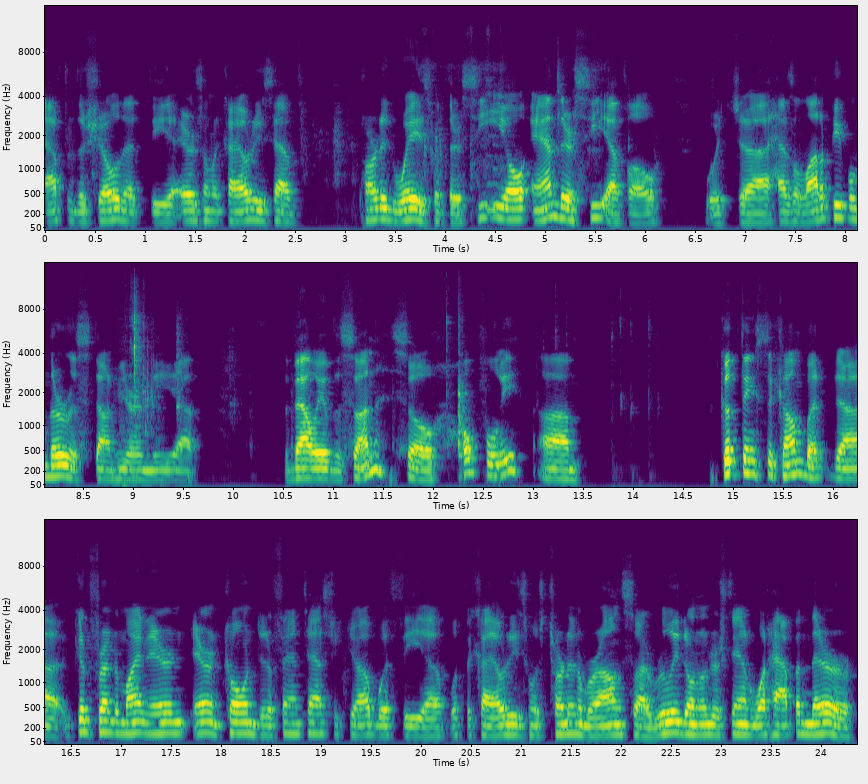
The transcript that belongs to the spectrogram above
after the show that the Arizona Coyotes have parted ways with their CEO and their CFO which uh, has a lot of people nervous down here in the uh, the Valley of the Sun. So hopefully, um, good things to come. But uh, a good friend of mine, Ahron Ahron Cohen, did a fantastic job with the uh, with the Coyotes and was turning them around. So I really don't understand what happened there or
